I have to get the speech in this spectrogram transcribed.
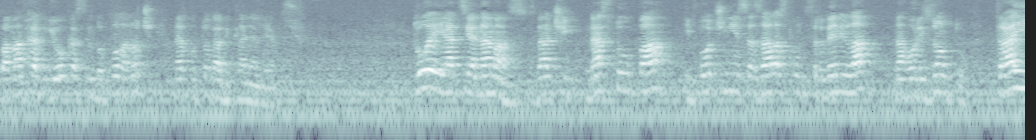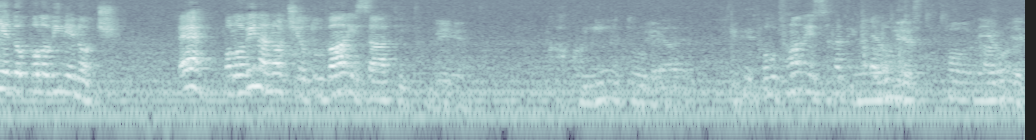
pa makar i okasnili do pola noći, nakon toga bi klanjali jaciju. To je jacija namaz, znači nastupa i počinje sa zalaskom crvenila na horizontu. Traje do polovine noći. E, polovina noći, je tu 12 sati? Nije. Kako nije to, bre? Po 12 sati. Nije uvijek, nije uvijek.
